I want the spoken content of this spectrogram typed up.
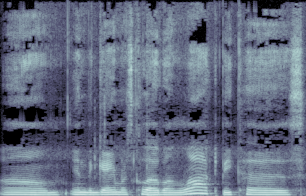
um, in the Gamers Club Unlocked because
